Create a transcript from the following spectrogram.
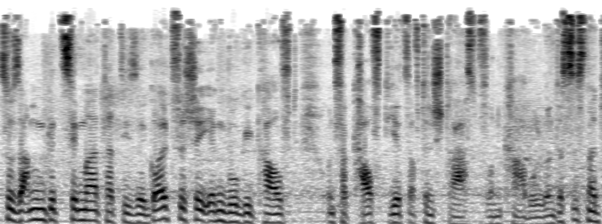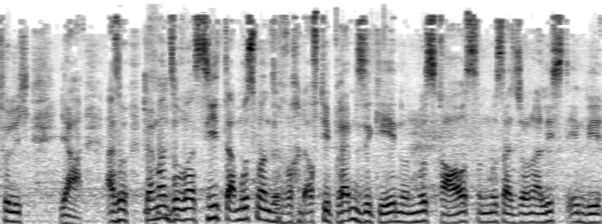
zusammengezimmert, hat diese Goldfische irgendwo gekauft und verkauft die jetzt auf den Straßen von Kabul. Und das ist natürlich, ja, also wenn man sowas sieht, da muss man sofort auf die Bremse gehen und muss raus und muss als Journalist irgendwie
